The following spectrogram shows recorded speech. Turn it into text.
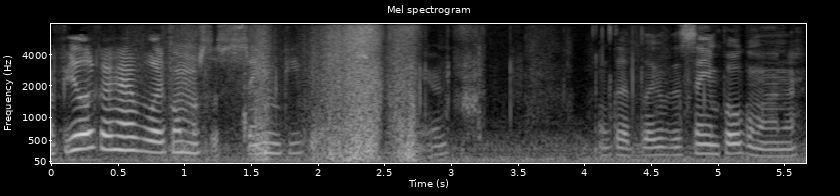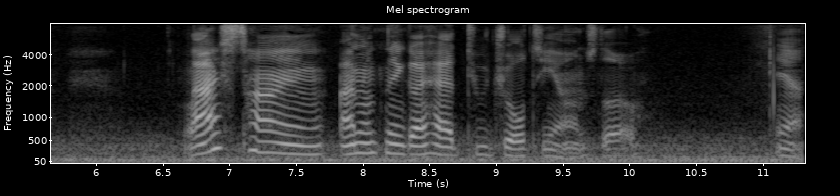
I feel like I have, like, almost the same people. Weird. Like, like the same Pokemon. Last time, I don't think I had two Jolteons, though. Yeah.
